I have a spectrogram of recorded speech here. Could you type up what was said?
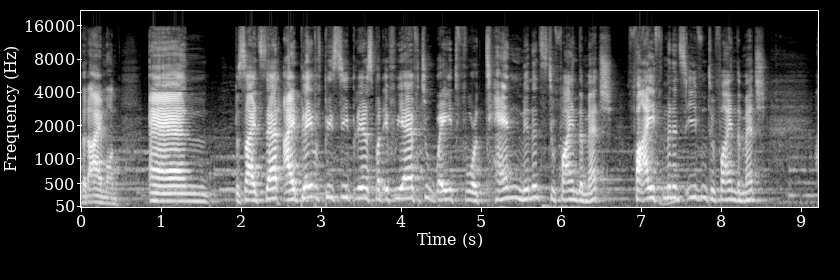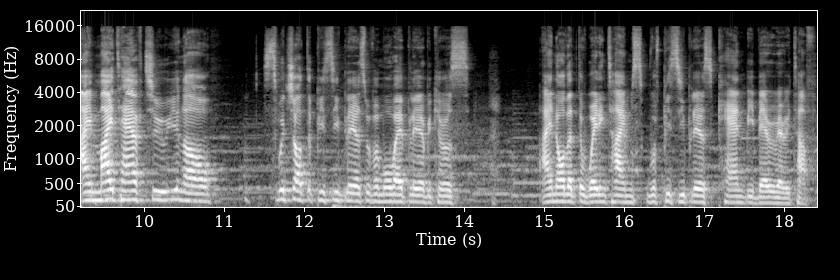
that I'm on. And besides that, I play with PC players, but if we have to wait for 10 minutes to find the match, 5 minutes even to find the match, I might have to, you know, switch out the PC players with a mobile player because I know that the waiting times with PC players can be very, very tough.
